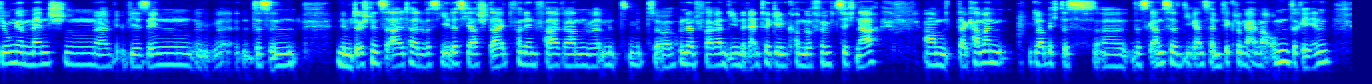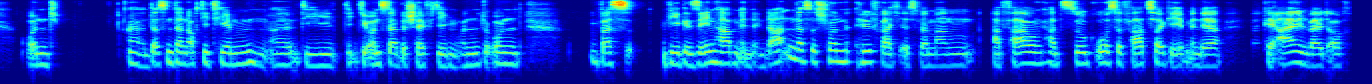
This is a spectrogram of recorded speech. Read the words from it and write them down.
junge Menschen, äh, wir sehen das in, in, dem Durchschnittsalter, was jedes Jahr steigt von den Fahrern. Mit, mit 100 Fahrern, die in Rente gehen, kommen nur 50 nach. Ähm, da kann man, glaube ich, das, das ganze, die ganze Entwicklung einmal umdrehen. Und das sind dann auch die Themen, die, die, die uns da beschäftigen. Und, und was wir gesehen haben in den Daten, dass es schon hilfreich ist, wenn man Erfahrung hat, so große Fahrzeuge eben in der realen Welt auch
